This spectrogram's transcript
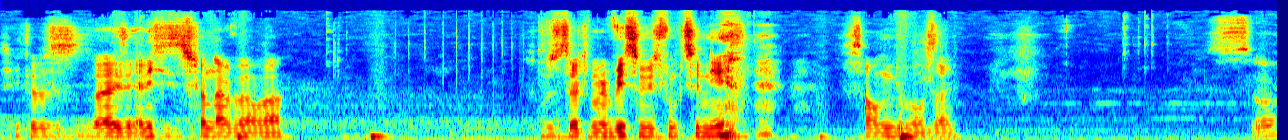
Ich glaube, das ist, weiß ich ehrlich, ist es schon einfach, aber Muss jetzt halt mal wissen, wie es funktioniert. Das ist auch ungewohnt halt. So.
